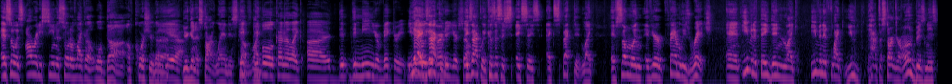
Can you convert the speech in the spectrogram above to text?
And so it's already seen as sort of like a well, duh. Of course you're gonna, Yeah. you're gonna start landing Pe- stuff. like, people kind of like uh de- demean your victory even yeah, though exactly. you earned it yourself. Exactly, because it's, it's it's expected. Like if someone, if your family's rich, and even if they didn't like, even if like you had to start your own business,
